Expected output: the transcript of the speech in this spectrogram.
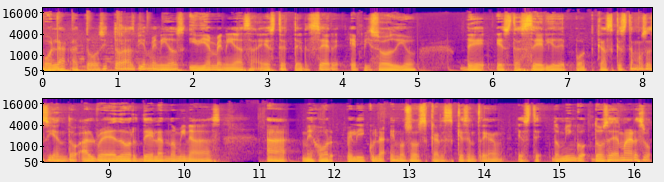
Hola a todos y todas, bienvenidos y bienvenidas a este tercer episodio de esta serie de podcast que estamos haciendo alrededor de las nominadas a Mejor Película en los Oscars que se entregan este domingo 12 de marzo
